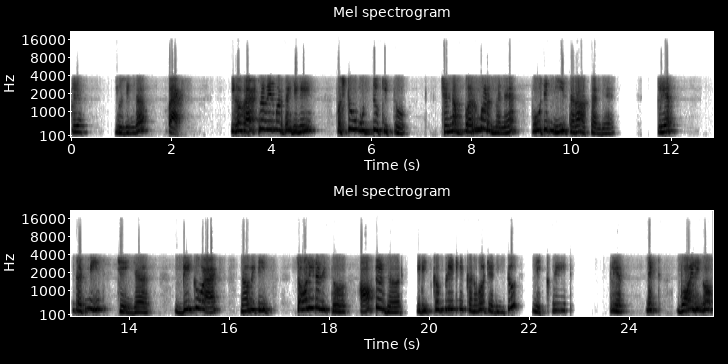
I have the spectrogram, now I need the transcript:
ಕ್ಲಿಯರ್ ಯೂಸಿಂಗ್ ದ ವ್ಯಾಕ್ಸ್ ಈಗ ವ್ಯಾಕ್ಸ್ ನಾವ್ ಏನ್ ಮಾಡ್ತಾ ಇದ್ದೀವಿ ಫಸ್ಟ್ ಉದ್ದು ಕಿತ್ತು ಚೆನ್ನಾಗಿ ಬರ್ನ್ ಮಾಡಿದ್ಮೇಲೆ ಪೂರ್ತಿ ನೀರ್ ತರ ಆಗ್ತಾ ಇದೆ clear that means changes. Big wax, now it is solid a little. After that, it is completely converted into liquid. Clear? Next, boiling of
